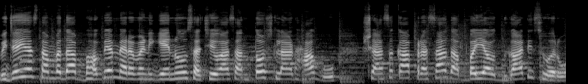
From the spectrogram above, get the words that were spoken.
ವಿಜಯ ಸ್ತಂಭದ ಭವ್ಯ ಮೆರವಣಿಗೆಯನ್ನು ಸಚಿವ ಸಂತೋಷ್ ಲಾಡ್ ಹಾಗೂ ಶಾಸಕ ಪ್ರಸಾದ್ ಅಬ್ಬಯ್ಯ ಉದ್ಘಾಟಿಸುವರು.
